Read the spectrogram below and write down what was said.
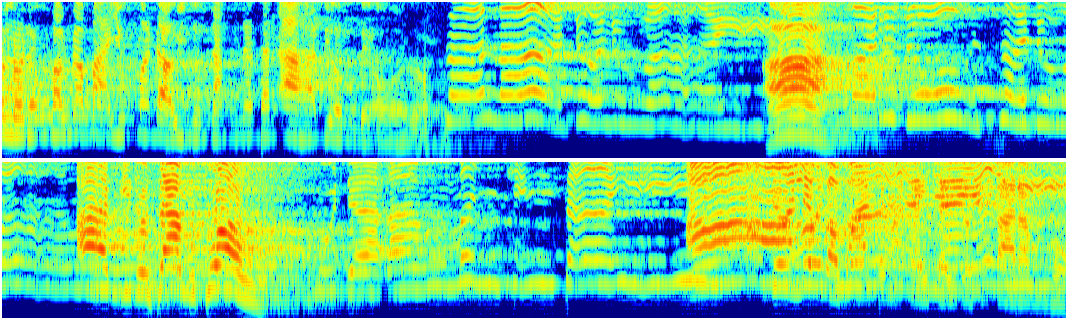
olo nang pag namayok madawi sa nak natar ahab yung be olo. salah doluai. Ah, Mardosa doa. Ah, gido sa mo tuaw. Muda au mencintai. Ah, Doon di ba mati matay tayo sa menyayangi. karam mo.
